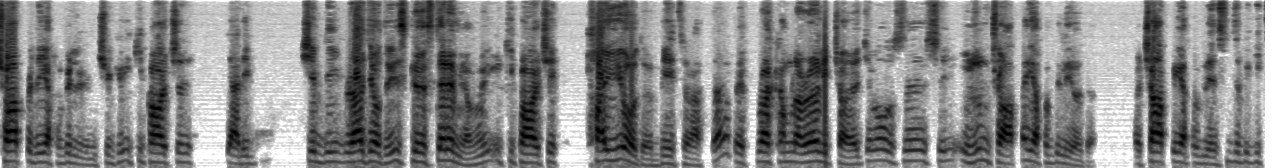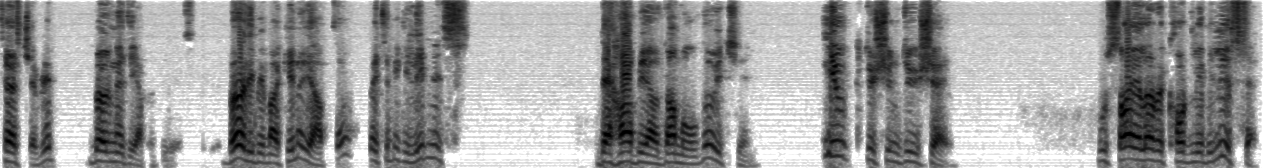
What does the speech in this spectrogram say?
çarpıda yapabilirim. Çünkü iki parça yani şimdi radyodayız gösteremiyorum. İki parça kayıyordu bir tarafta ve rakamlar öyle çağırınca o şey, uzun çarpma yapabiliyordu. Çarpma yapabilirsin tabii ki ters çevirip bölme de yapabiliyorsun. Böyle bir makine yaptı ve tabii ki Leibniz deha bir adam olduğu için ilk düşündüğü şey bu sayıları kodlayabilirsek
